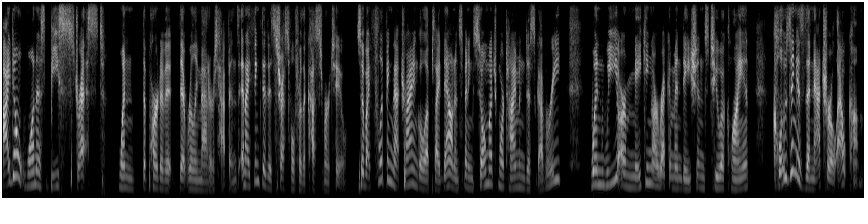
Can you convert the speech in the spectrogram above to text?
I don't want us be stressed when the part of it that really matters happens. And I think that it's stressful for the customer too. So by flipping that triangle upside down and spending so much more time in discovery, when we are making our recommendations to a client, closing is the natural outcome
